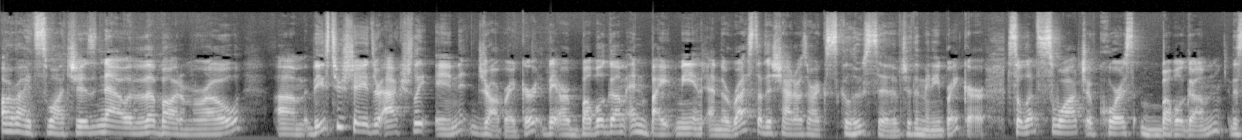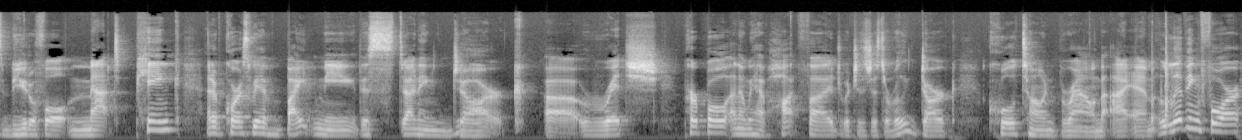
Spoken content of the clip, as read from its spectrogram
All right, swatches. Now the bottom row. Um, these two shades are actually in Jawbreaker. They are Bubblegum and Bite Me, and the rest of the shadows are exclusive to the Mini Breaker. So let's swatch, of course, Bubblegum, this beautiful matte pink, and of course we have Bite Me, this stunning dark, uh, rich purple, and then we have Hot Fudge, which is just a really dark, cool toned brown that I am living for,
